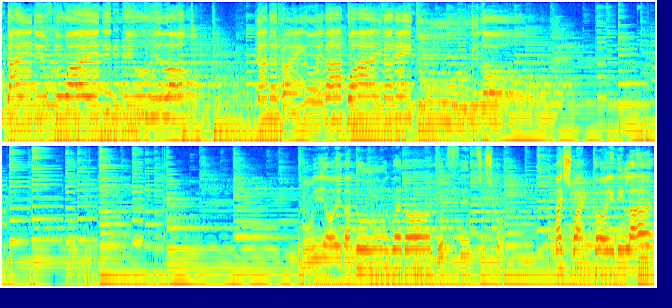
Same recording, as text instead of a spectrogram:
wnaid i'wch dywaid unrhyw ilo, gan y rai oedd a gwaed ar ei dwylo. Pwy oedd a nhw ddwedodd wrthynt y sgwm Mae swanc oedd i lan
